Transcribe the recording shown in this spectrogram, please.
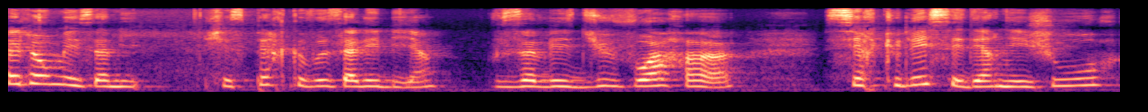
Hello mes amis, j'espère que vous allez bien. Vous avez dû voir euh, circuler ces derniers jours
